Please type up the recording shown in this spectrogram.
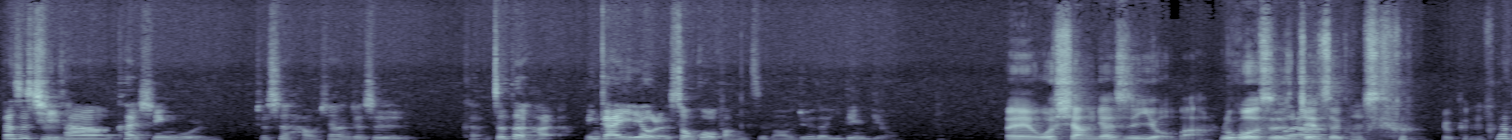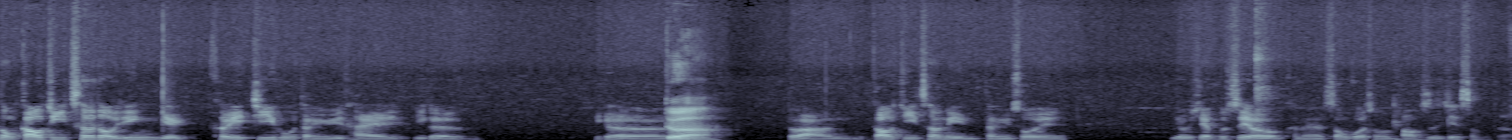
但是其他看新闻，就是好像就是看真的还应该也有人送过房子吧？我觉得一定有。哎、欸，我想应该是有吧。如果是建设公司，啊、有可能。那种高级车都已经也可以几乎等于一台一个一个。对啊。对啊，高级车你等于说有些不是有可能送过什么保时捷什么的，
